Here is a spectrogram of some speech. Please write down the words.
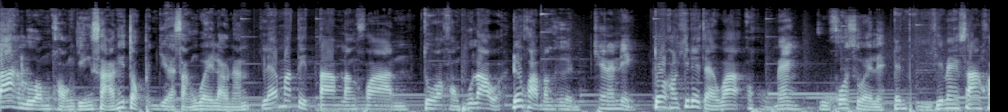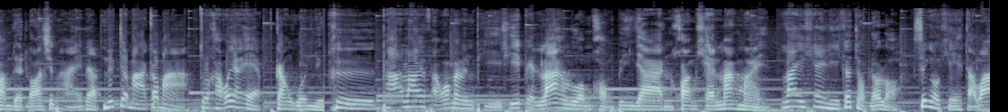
ร่างรวมของหญิงสาวที่ตกเป็นเหยื่อสังเวยเหล่านั้น แล้วมาติดตามรังควานตัวของผู้เล่าด้วยความบังเอิญแค่นั้นเอง ตัวเขาคิดในใจว่าโอ้โหแม่งกูโคตรซวยเลย เป็นผีที่แม่งสร้างความเดือดร้อนชิบหายแบบ นึกจะมาก็มา ตัวเขาก็ยังแอบกังวลอยู่ คือพระเล่าให้ฟังว่ามันเป็นผีที่เป็นร่างรวมของวิญญาณ ความแค้นมากมาย ไล่แค่นี้ก็จบแล้วหรอ ซึ่งโอเค แต่ว่า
